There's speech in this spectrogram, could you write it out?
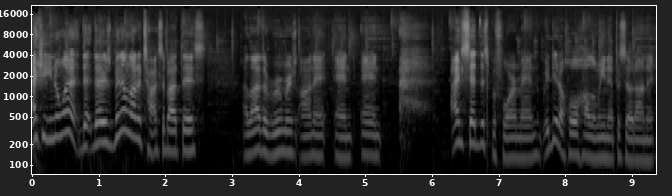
actually, you know what? Th- there's been a lot of talks about this, a lot of the rumors on it, and and I've said this before, man. We did a whole Halloween episode on it.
